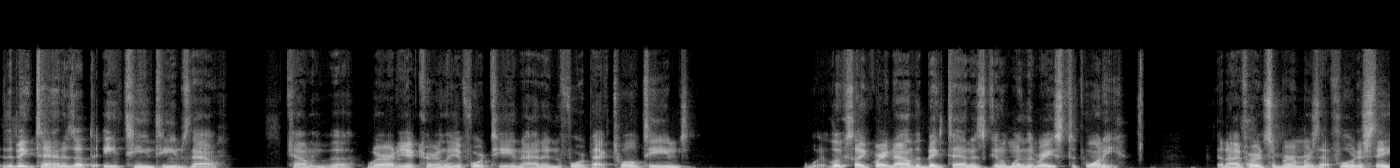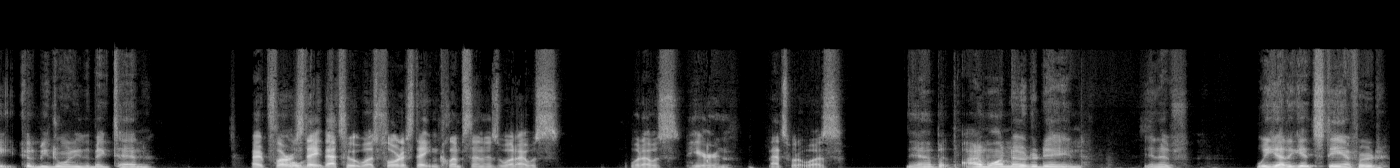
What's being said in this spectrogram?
The Big Ten is up to eighteen teams now, counting the we're already at currently at fourteen. Add in the four Pac-12 teams. It looks like right now the Big Ten is going to win the race to twenty. And I've heard some rumors that Florida State could be joining the Big Ten. Right, Florida Oh. State. That's who it was. Florida State and Clemson is what I was, what I was hearing. That's what it was. Yeah, but I want Notre Dame. And if we got to get Stanford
